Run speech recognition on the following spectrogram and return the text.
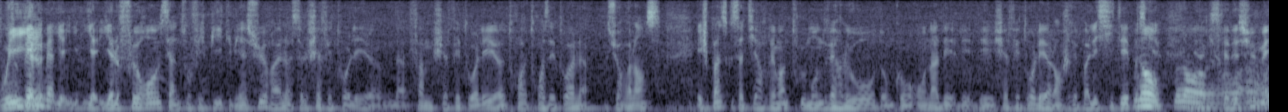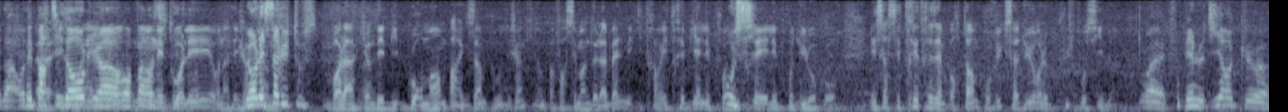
oui, il y, a le fleuron, c'est Anne-Sophie Pic, bien sûr, hein, la seule chef étoilée, la femme chef étoilée, 3, étoiles sur Valence. Et je pense que ça tire vraiment tout le monde vers le haut. Donc on, a des, chefs étoilés. Alors je vais pas les citer parce non, qu'il non, qui seraient déçus. On, mais on est parti d'en haut, puis on va pas étoilé, on a des gens. Mais on les salue tous. Voilà, qui ont des bips gourmands par exemple, ou des gens qui n'ont pas forcément de label, mais qui travaillent très bien les produits frais et les produits locaux. Et ça, c'est très très important pourvu que ça dure le plus possible. Ouais, il faut bien le dire que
